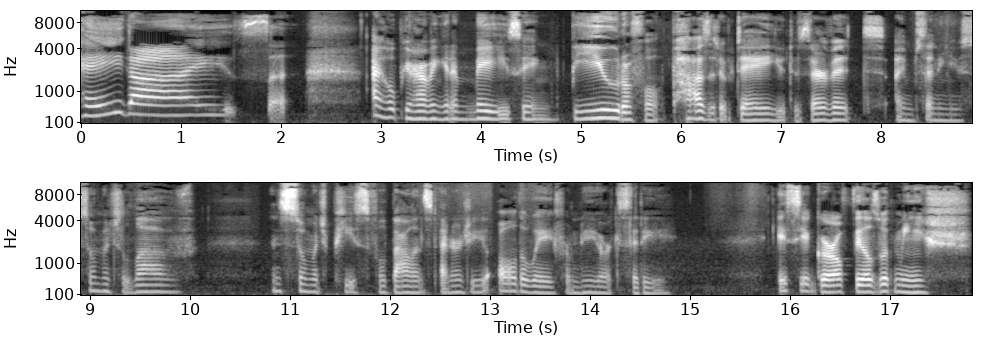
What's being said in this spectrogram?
Hey guys. I hope you're having an amazing, beautiful, positive day. You deserve it. I'm sending you so much love and so much peaceful, balanced energy all the way from New York City. It's your girl, Feels with Mish.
